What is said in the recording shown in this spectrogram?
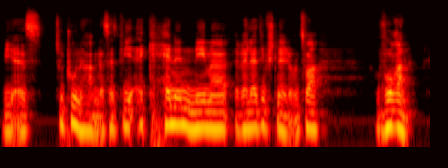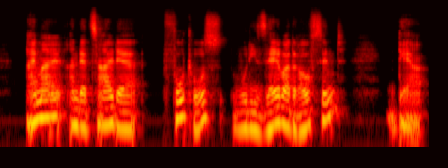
wir es zu tun haben. Das heißt, wir erkennen Nehmer relativ schnell. Und zwar woran? Einmal an der Zahl der Fotos, wo die selber drauf sind, der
